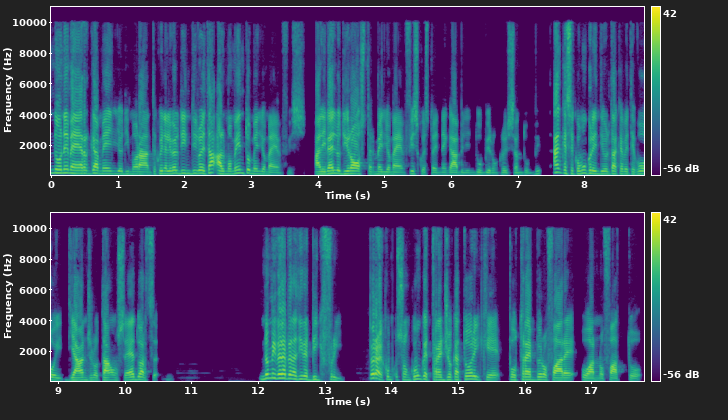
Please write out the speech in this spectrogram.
non emerga meglio di Morant, quindi a livello di individualità al momento meglio Memphis, a livello di roster meglio Memphis, questo è innegabile, indubbio, non credo ci siano dubbi, anche se comunque l'individualità che avete voi, di Angelo, Towns e Edwards, non mi verrebbe da dire big free, però sono comunque tre giocatori che potrebbero fare o hanno fatto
